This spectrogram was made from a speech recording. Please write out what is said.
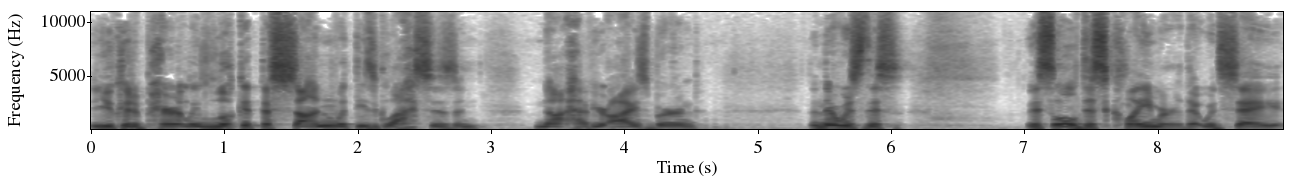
that you could apparently look at the sun with these glasses and not have your eyes burned. Then there was this, this little disclaimer that would say,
